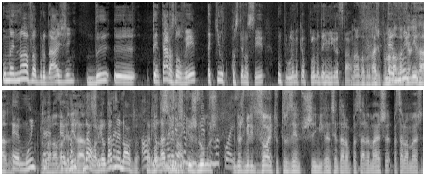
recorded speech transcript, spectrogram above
uma nova abordagem de eh, tentar resolver aquilo que consideram ser um problema que é o problema da imigração. Uma nova abordagem para uma é nova muito, realidade. É muito. Para uma nova é realidade. Muito, não, a realidade não é nova. A realidade mas não é nova. que os números em 2018 300 imigrantes tentaram passar a mancha, passaram a mancha,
